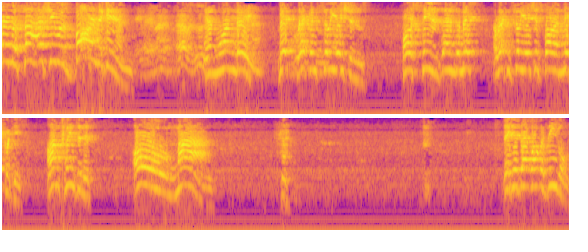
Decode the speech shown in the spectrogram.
their Messiah, she was born again. And one day make reconciliations for sins and to make reconciliations for iniquities, uncleanness. Oh my! They did that what was evil,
